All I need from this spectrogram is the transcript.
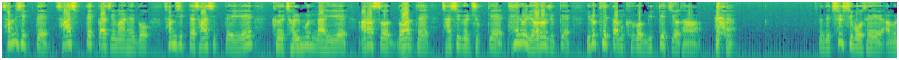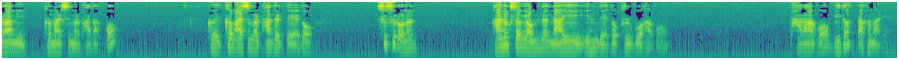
30대, 40대까지만 해도 30대, 40대의 그 젊은 나이에 알았어, 너한테 자식을 줄게, 태를 열어줄게, 이렇게 했다면 그거 믿겠지요, 다. 근데 75세에 아브라함이 그 말씀을 받았고, 그, 그 말씀을 받을 때에도 스스로는 가능성이 없는 나이인데도 불구하고 바라고 믿었다 그 말이에요.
